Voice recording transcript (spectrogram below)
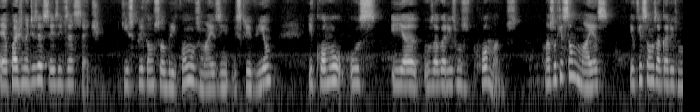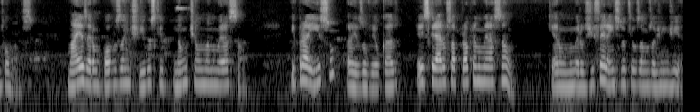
a página 16 e 17, que explicam sobre como os maias escreviam e como os e a, os algarismos romanos. Mas o que são maias e o que são os algarismos romanos? Maias eram povos antigos que não tinham uma numeração. E para isso, para resolver o caso, eles criaram sua própria numeração, que eram números diferentes do que usamos hoje em dia.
